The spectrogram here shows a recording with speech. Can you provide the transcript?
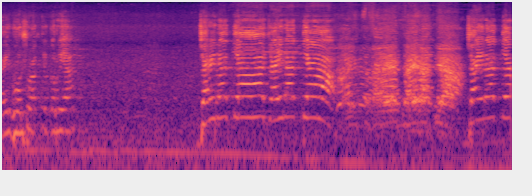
काही घोषवाक्य करूया. जाहिरात द्या जाहिरात द्या जाहिरात द्या जाहिरात द्या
